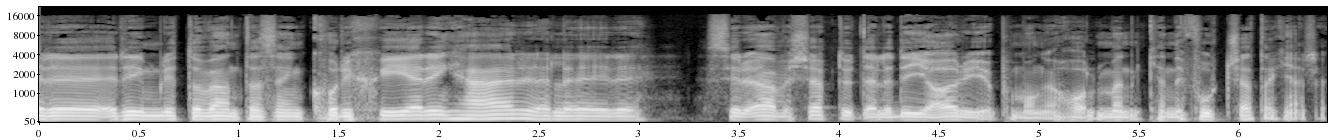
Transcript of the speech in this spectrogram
Är det rimligt att vänta sig en korrigering här eller är det Ser det överköpt ut? Eller det gör det ju på många håll, men kan det fortsätta kanske?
